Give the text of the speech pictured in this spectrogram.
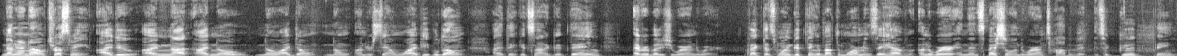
No, no, no. Trust me, I do. I'm not. I know. No, I don't. Don't understand why people don't. I think it's not a good thing. Everybody should wear underwear. In fact, that's one good thing about the Mormons. They have underwear and then special underwear on top of it. It's a good thing.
